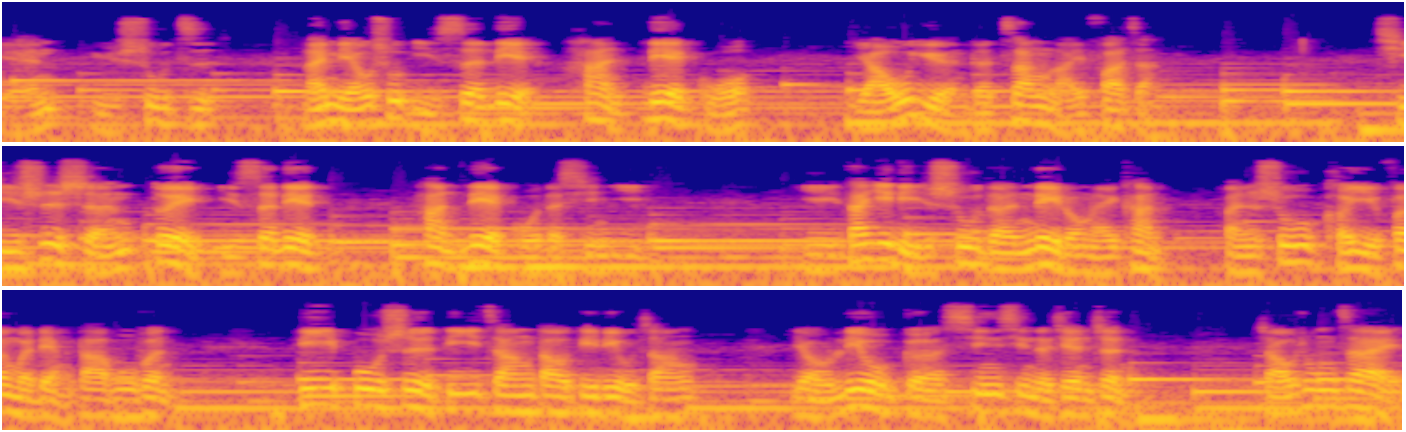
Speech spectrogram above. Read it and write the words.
言与数字来描述以色列和列国遥远的将来发展，启示神对以色列和列国的心意。以单一理书的内容来看，本书可以分为两大部分，第一部是第一章到第六章。有六个星星的见证，着重在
